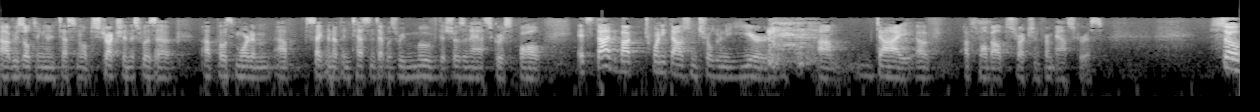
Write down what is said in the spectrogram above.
uh, resulting in intestinal obstruction. This was a, a post-mortem uh, segment of intestines that was removed that shows an ascaris ball. It's thought about 20,000 children a year um, die of, of small bowel obstruction from ascaris. So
